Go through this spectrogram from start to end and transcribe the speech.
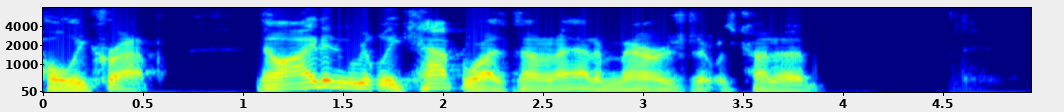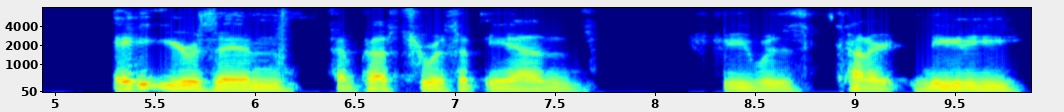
Holy crap! Now I didn't really capitalize on it. I had a marriage that was kind of eight years in, tempestuous at the end. She was kind of needy.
